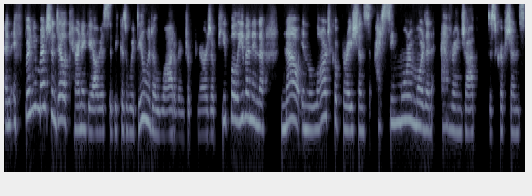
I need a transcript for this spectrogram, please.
and if when you mentioned Dale Carnegie, obviously, because we're dealing with a lot of entrepreneurs or people, even in the now in large corporations, I see more and more than ever in job descriptions,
